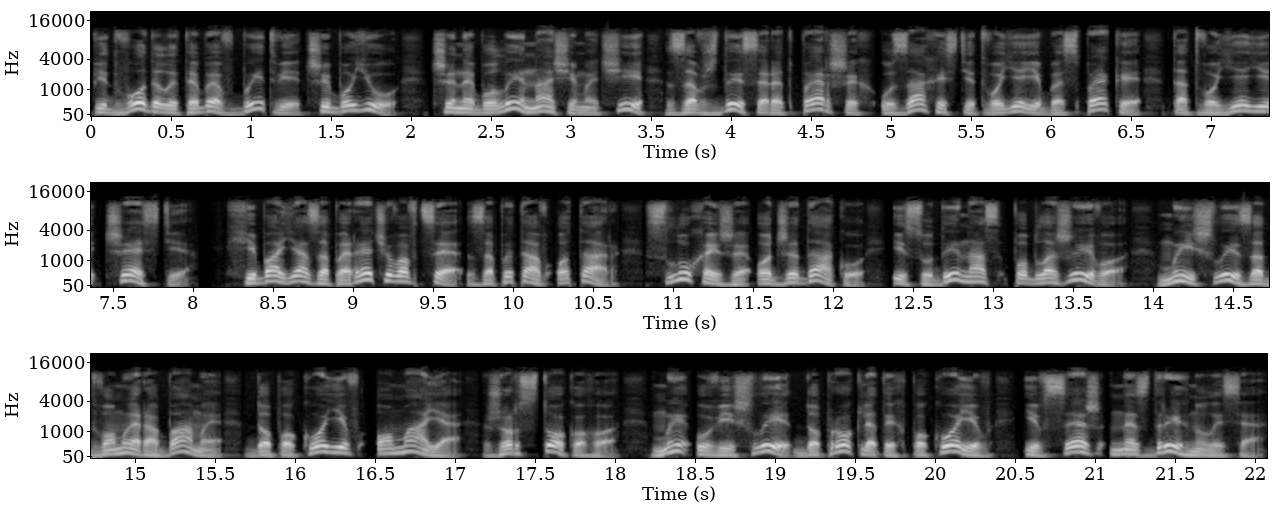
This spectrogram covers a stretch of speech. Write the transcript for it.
підводили тебе в битві чи бою, чи не були наші мечі завжди серед перших у захисті твоєї безпеки та твоєї честі? Хіба я заперечував це? запитав отар. Слухай же, оджедаку, і суди нас поблаживо. Ми йшли за двома рабами до покоїв Омая, жорстокого. Ми увійшли до проклятих покоїв і все ж не здригнулися.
